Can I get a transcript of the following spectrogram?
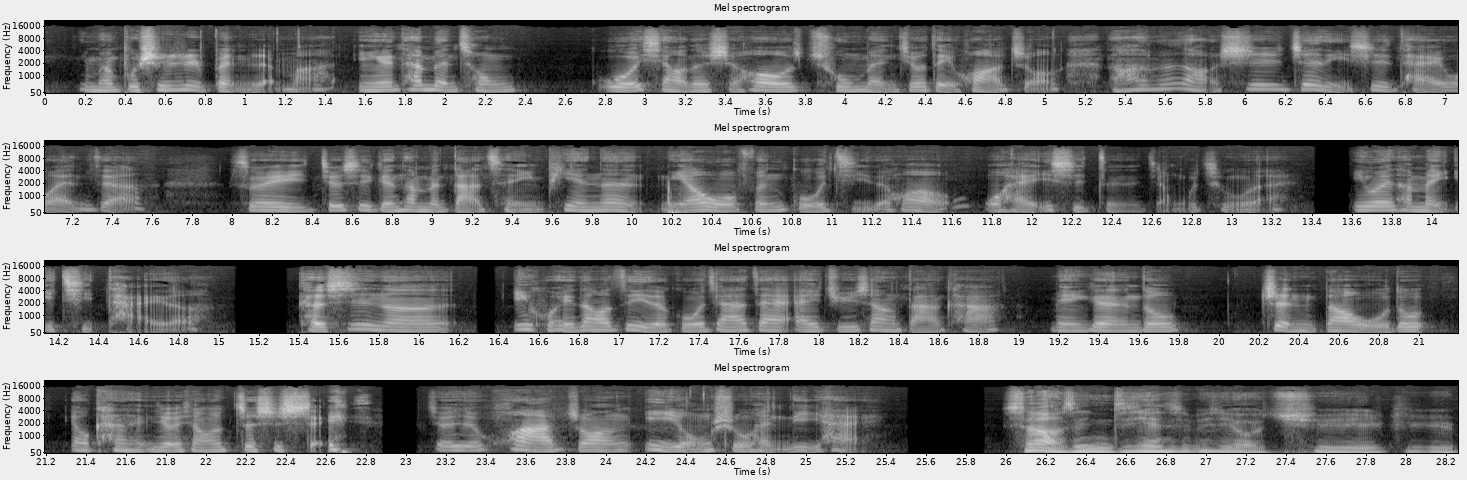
你们不是日本人嘛？因为他们从我小的时候出门就得化妆，然后他们老师这里是台湾这样。所以就是跟他们打成一片。那你要我分国籍的话，我还一时真的讲不出来，因为他们一起台了。可是呢，一回到自己的国家，在 IG 上打卡，每个人都震到，我都要看很久，想说这是谁？就是化妆易容术很厉害。佘老师，你之前是不是有去日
